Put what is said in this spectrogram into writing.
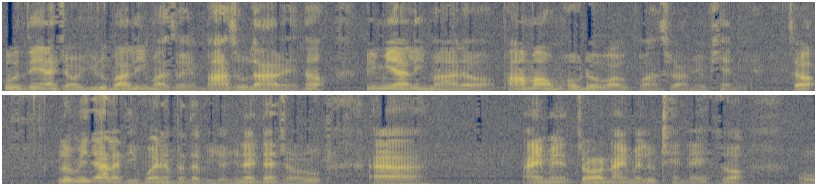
ကိုသင်းကကျွန်တော် Europa League မှာဆိုရင်မာဆိုလာပဲနော် Premier League မှာတော့ဘာမှမဟုတ်တော့ပါဘူးကွာဆိုတာမျိုးဖြစ်နေတယ်ဆိုတော့ ဘယ်လိုမြင်ကြလဲဒီပွဲနဲ့ပတ်သက်ပြီးတော့ United ကျွန်တော်တို့အာနိုင်မယ်ကျွန်တော်နိုင်မယ်လို့ထင်တယ်ဆိုတော့ဟို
